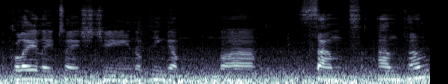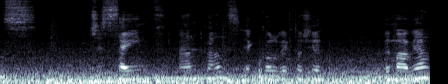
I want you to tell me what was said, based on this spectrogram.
do kolejnej części Nottingham na St. Antans czy Saint Antans, jakkolwiek to się wymawia.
